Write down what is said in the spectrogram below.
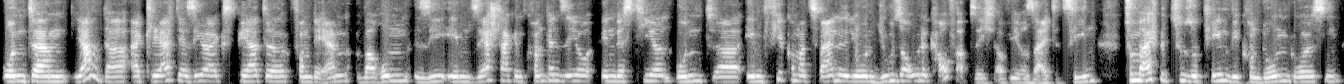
Und ähm, ja, da erklärt der SEO-Experte von DM, warum sie eben sehr stark in Content-SEO investieren und äh, eben 4,2 Millionen User ohne Kaufabsicht auf ihre Seite ziehen. Zum Beispiel zu so Themen wie Kondomgrößen.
